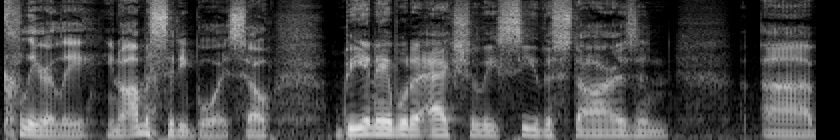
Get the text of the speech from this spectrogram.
Clearly, you know, I'm a city boy, so being able to actually see the stars and uh,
